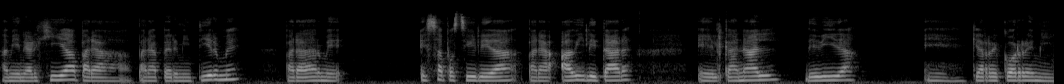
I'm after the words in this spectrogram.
a mi energía para, para permitirme, para darme esa posibilidad, para habilitar el canal de vida eh, que recorre mi,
